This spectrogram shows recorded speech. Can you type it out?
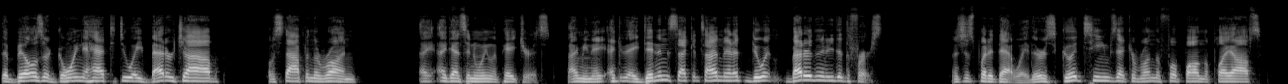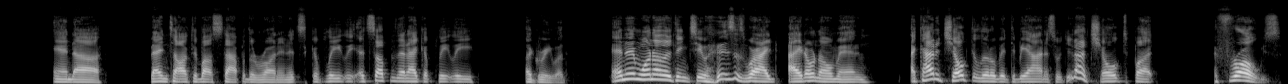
The Bills are going to have to do a better job of stopping the run against the New England Patriots. I mean, they, they did in the second time. They have to do it better than they did the first. Let's just put it that way. There's good teams that can run the football in the playoffs. And uh, Ben talked about stopping the run, and it's completely, it's something that I completely agree with. And then one other thing too, and this is where I I don't know, man. I kind of choked a little bit, to be honest with you. Not choked, but I froze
